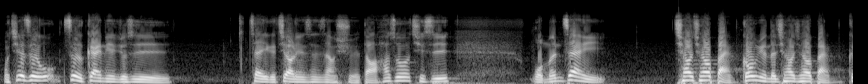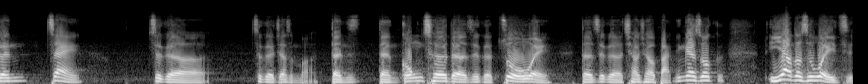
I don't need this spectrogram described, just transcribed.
我记得这个这个概念就是在一个教练身上学到。他说，其实我们在跷跷板公园的跷跷板，跟在这个这个叫什么等等公车的这个座位的这个跷跷板，应该说一样都是位置，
